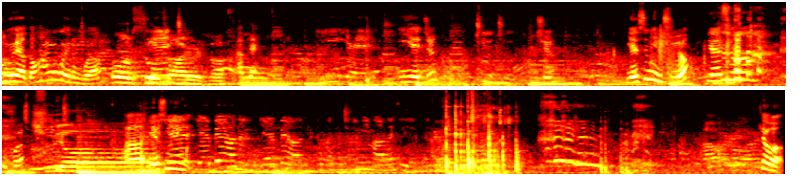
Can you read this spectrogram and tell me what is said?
조이야, 너 한국어 이름 뭐야? oh, I'm so tired. Huh? 이예 이예주? 주주. 주? 예수님 주요? 예수. 주여 아, 예수님. 예 예배하는 그러니까 주님 안에서 예배. 켜봐.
